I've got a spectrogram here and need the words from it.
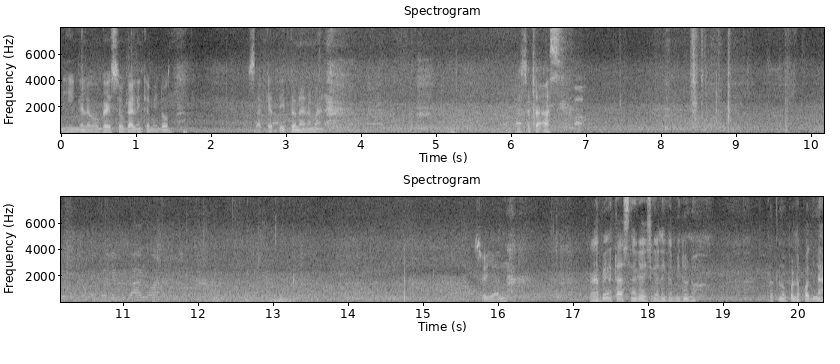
Hinihingal ako guys. So galing kami doon. Sakit dito na naman. Sa taas. So yan. Grabe ang taas na guys. Galing kami doon oh. Tatlong palapag na.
